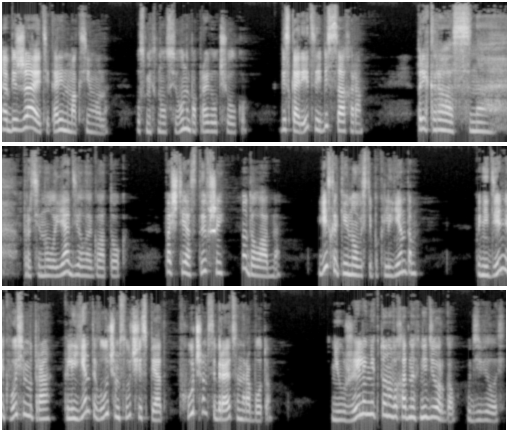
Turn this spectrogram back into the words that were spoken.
«Обижаете, Карина Максимовна», — усмехнулся он и поправил челку. «Без корицы и без сахара». «Прекрасно», — протянула я, делая глоток. Почти остывший, ну да ладно. Есть какие новости по клиентам? Понедельник, 8 утра. Клиенты в лучшем случае спят, в худшем собираются на работу. Неужели никто на выходных не дергал? Удивилась.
